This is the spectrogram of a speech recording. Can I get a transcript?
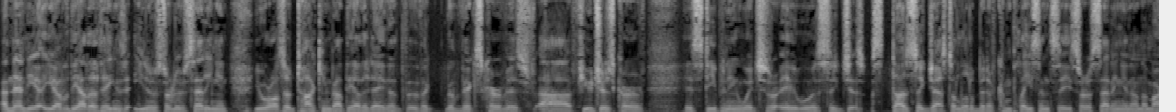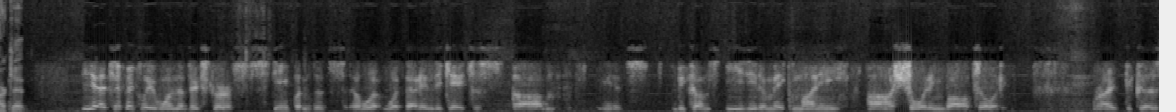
And then you, have the other things, you know, sort of setting in. You were also talking about the other day that the, the, the VIX curve is uh, futures curve is steepening, which it was suggest, does suggest a little bit of complacency, sort of setting in on the market. Yeah, typically when the VIX curve steepens, it's what, what that indicates is um, it becomes easy to make money uh, shorting volatility right? Because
